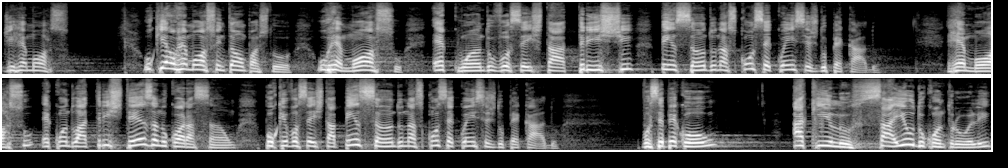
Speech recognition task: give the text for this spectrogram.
de remorso. O que é o remorso então, pastor? O remorso é quando você está triste pensando nas consequências do pecado. Remorso é quando há tristeza no coração, porque você está pensando nas consequências do pecado. Você pecou, aquilo saiu do controle,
